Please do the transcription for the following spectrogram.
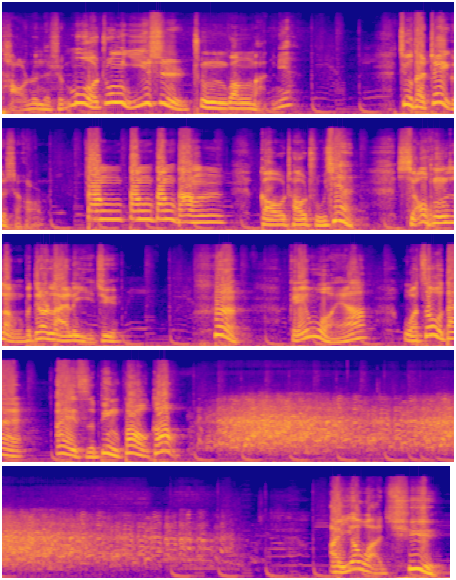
讨论的是莫衷一是，春光满面。就在这个时候，当当当当，高潮出现，小红冷不丁来了一句：“哼，给我呀，我就带艾滋病报告。”哎呀，我去！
